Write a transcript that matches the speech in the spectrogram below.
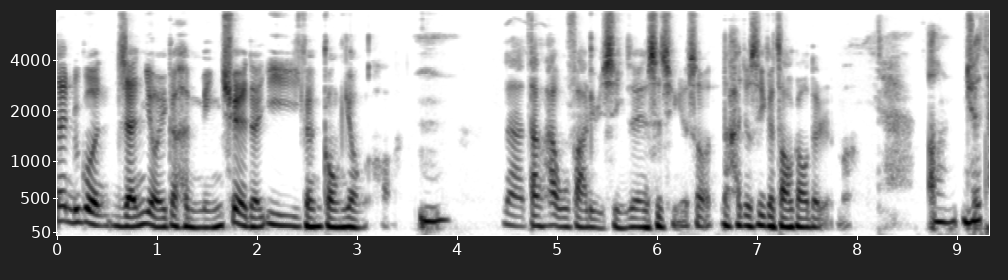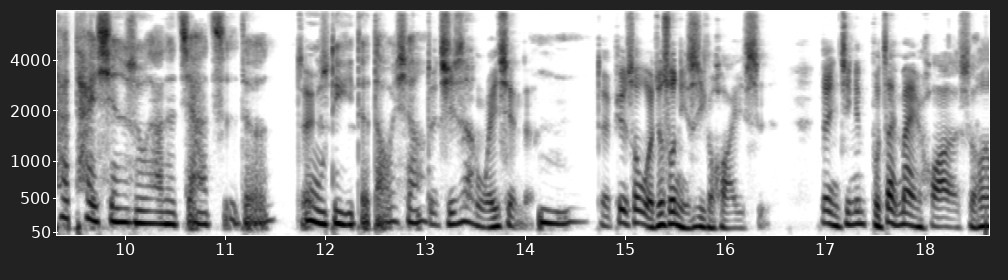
但如果人有一个很明确的意义跟功用的话，嗯，那当他无法履行这件事情的时候，那他就是一个糟糕的人嘛。嗯，你觉得他太限缩他的价值的目的的导向？对，其实很危险的。嗯，对，譬如说，我就说你是一个花艺师。那你今天不再卖花的时候，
